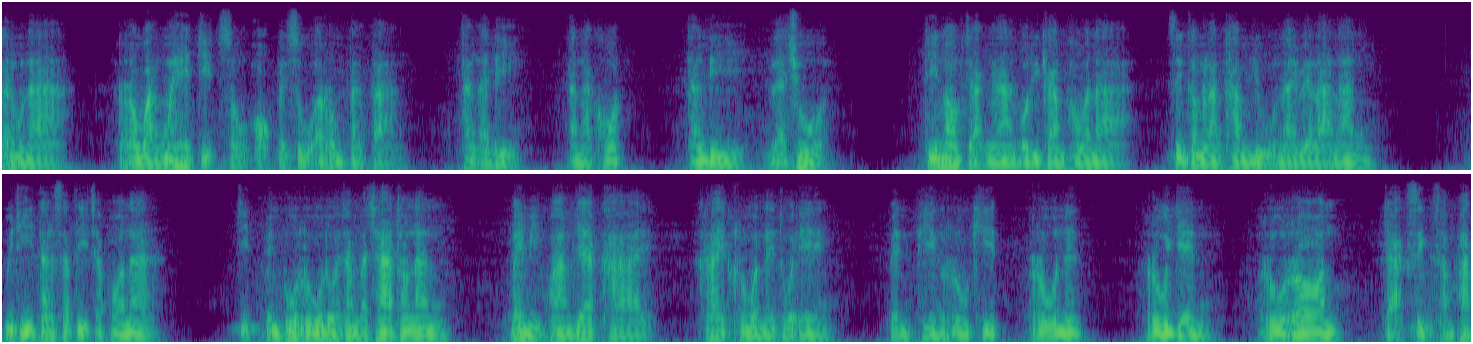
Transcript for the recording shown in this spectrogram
กรุณา ระวังไม่ให้จิตส่งออกไปสู่อารมณ์ต่างๆ ทั้งอดีต อนาคต ทั้งดีและชั่ว ที่นอกจากงานบริกรรมภาวนา ซึ่งกำลังทำอยู่ในเวลานั้น วิธีตั้งสติเฉพาะหน้า จิตเป็นผู้รู้โดยธรรมชาติเท่านั้น ไม่มีความแยบคาย ใคร่ครวญในตัวเอง เป็นเพียงรู้คิด รู้นึก รู้เย็น รู้ร้อน จากสิ่งสัมผัส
